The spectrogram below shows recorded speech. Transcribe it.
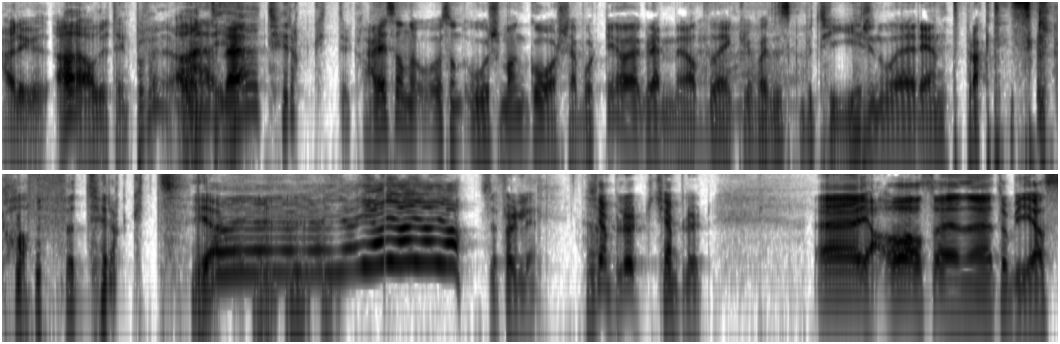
Herregud, jeg har aldri tenkt på før. Ja, det, det- er traktekaffe. Er det sånne, sånt ord som man går seg borti, og jeg glemmer at det egentlig faktisk betyr noe rent praktisk? Kaffetrakt. Ja, ja, ja, ja, ja, ja, ja. Selvfølgelig. Kjempelurt. Kjempelurt. Uh, ja, og også en uh, Tobias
